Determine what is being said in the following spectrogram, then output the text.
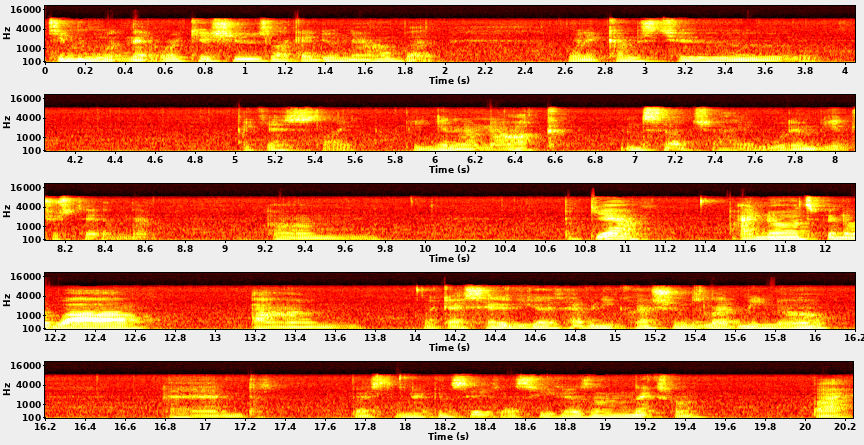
dealing with network issues like I do now, but when it comes to, I guess, like being in a NOC and such, I wouldn't be interested in that. Um, but yeah, I know it's been a while. Um, like I said, if you guys have any questions, let me know. And best thing I can say is I'll see you guys on the next one. Bye.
